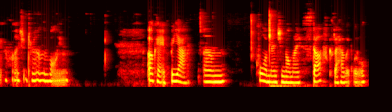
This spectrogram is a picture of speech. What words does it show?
Yeah, I should turn on the volume. Okay, but yeah, um, cool. I mentioned all my stuff because I have like little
